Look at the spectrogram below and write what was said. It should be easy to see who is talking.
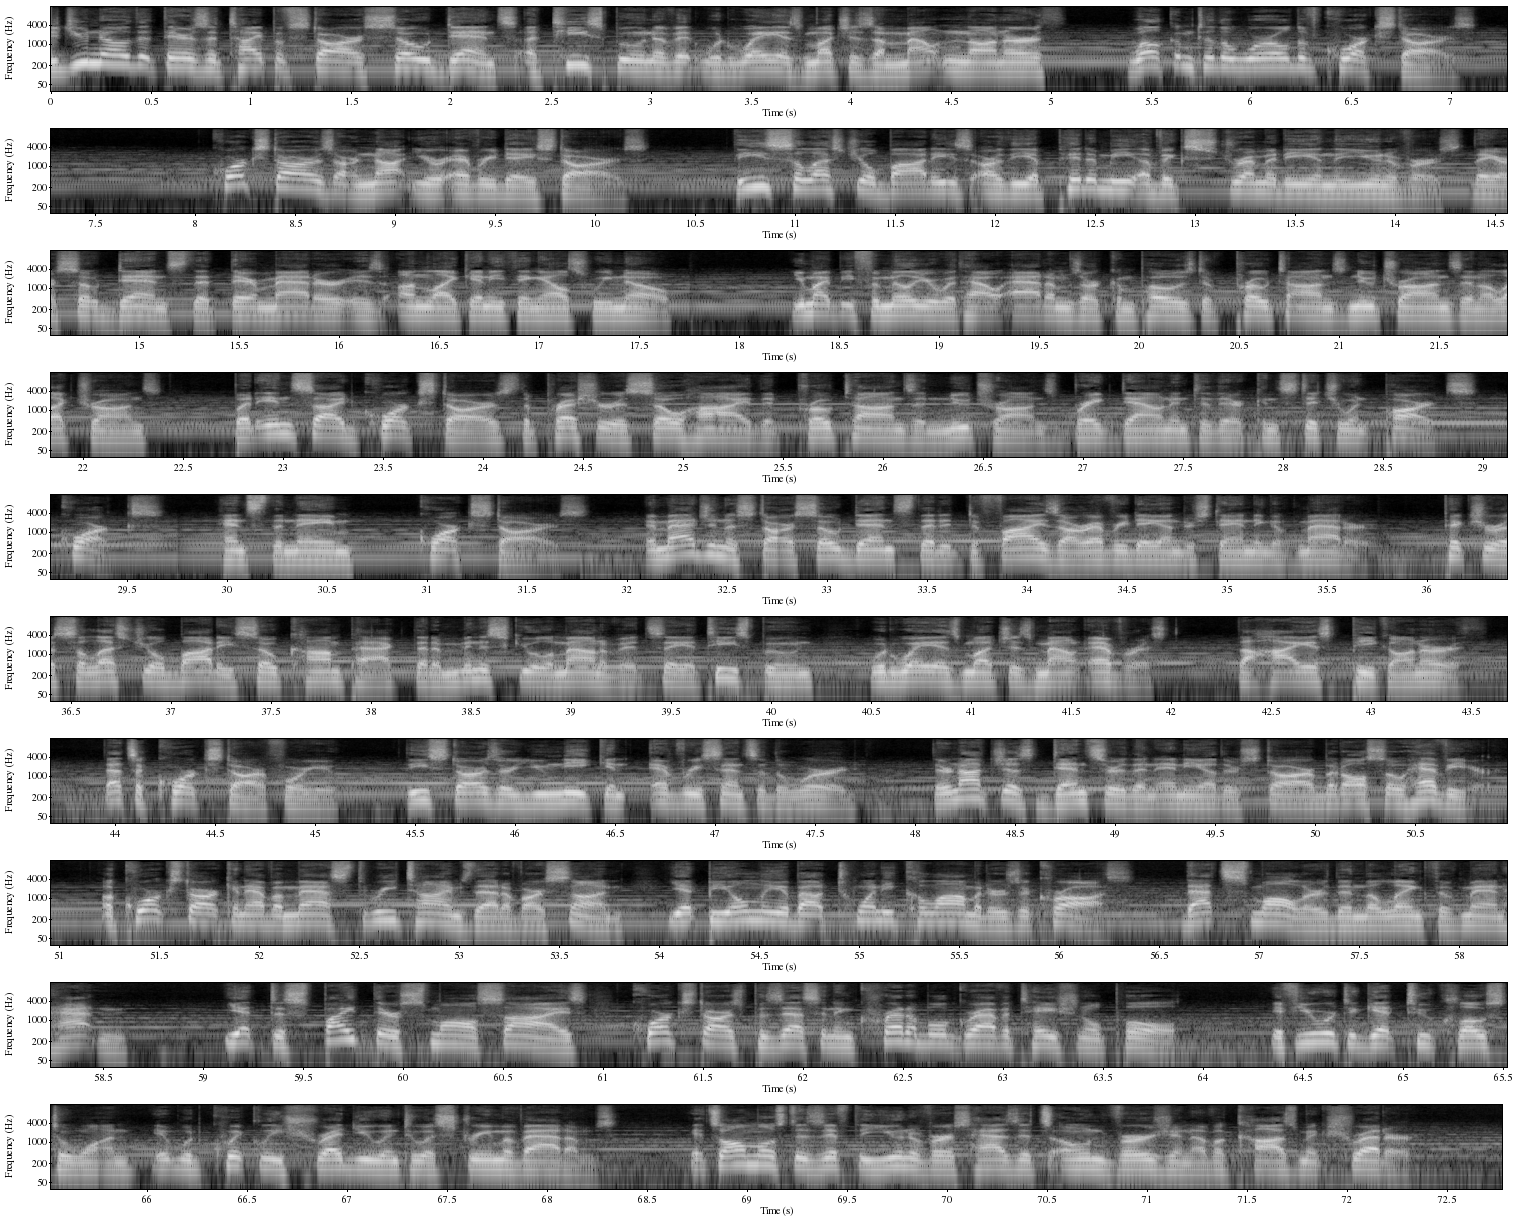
Speaker 1: Did you know that there's a type of star so dense a teaspoon of it would weigh as much as a mountain on Earth? Welcome to the world of quark stars. Quark stars are not your everyday stars. These celestial bodies are the epitome of extremity in the universe, they are so dense that their matter is unlike anything else we know. You might be familiar with how atoms are composed of protons, neutrons, and electrons, but inside quark stars the pressure is so high that protons and neutrons break down into their constituent parts, quarks, hence the name, quark stars. Imagine a star so dense that it defies our everyday understanding of matter. Picture a celestial body so compact that a minuscule amount of it, say a teaspoon, would weigh as much as Mount Everest, the highest peak on Earth. That's a quark star for you. These stars are unique in every sense of the word. They're not just denser than any other star but also heavier. A quark star can have a mass three times that of our sun, yet be only about 20 kilometers across. That's smaller than the length of Manhattan. Yet despite their small size, quark stars possess an incredible gravitational pull. If you were to get too close to one, it would quickly shred you into a stream of atoms. It's almost as if the universe has its own version of a cosmic shredder.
